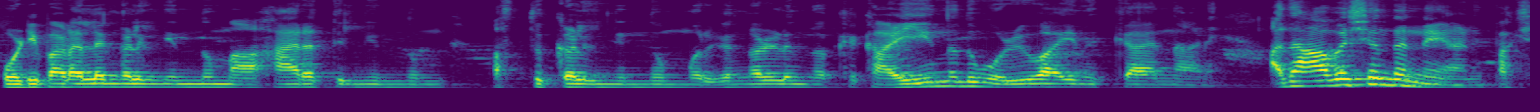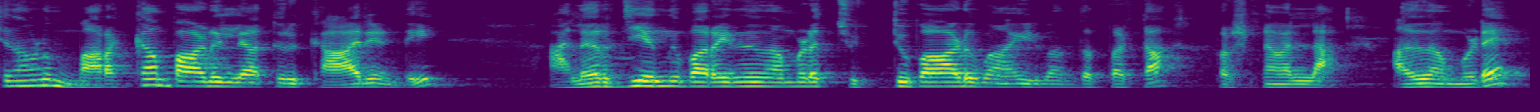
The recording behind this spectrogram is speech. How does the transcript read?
പൊടിപടലങ്ങളിൽ നിന്നും ആഹാരത്തിൽ നിന്നും വസ്തുക്കളിൽ നിന്നും മൃഗങ്ങളിൽ നിന്നൊക്കെ കഴിയുന്നതും ഒഴിവായി നിൽക്കുക എന്നാണ്. അത് ആവശ്യം തന്നെയാണ്. പക്ഷെ നമ്മൾ മറക്കാൻ പാടില്ലാത്തൊരു കാര്യമുണ്ട്. അലർജി എന്ന് പറയുന്നത് നമ്മുടെ ചുറ്റുപാടുമായി ബന്ധപ്പെട്ട പ്രശ്നമല്ല. അത് നമ്മുടെ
